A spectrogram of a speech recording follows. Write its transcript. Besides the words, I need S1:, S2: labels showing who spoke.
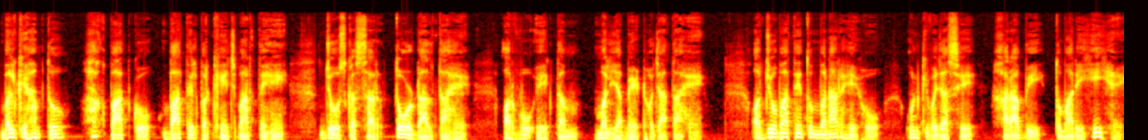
S1: بلکہ ہم تو حق بات کو باطل پر کھینچ مارتے ہیں، جو اس کا سر توڑ ڈالتا ہے اور وہ ایک دم ملیا میٹ ہو جاتا ہے۔ اور جو باتیں تم بنا رہے ہو، ان کی وجہ سے خرابی تمہاری ہی ہے۔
